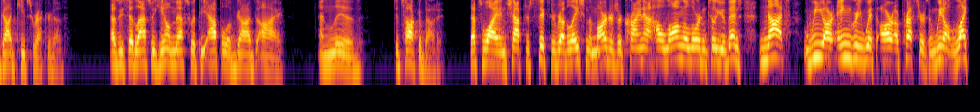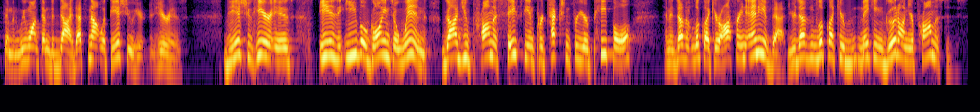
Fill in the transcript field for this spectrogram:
God keeps record of. As we said last week, you don't mess with the apple of God's eye and live to talk about it. That's why in chapter 6 of Revelation, the martyrs are crying out, How long, O Lord, until you avenge? Not, we are angry with our oppressors and we don't like them and we want them to die. That's not what the issue here, here is. The issue here is Is evil going to win? God, you promise safety and protection for your people, and it doesn't look like you're offering any of that. It doesn't look like you're making good on your promises.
